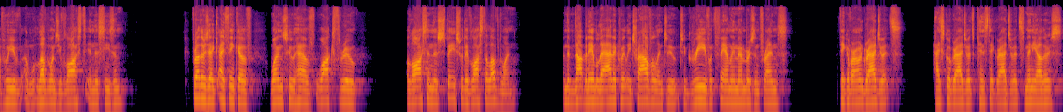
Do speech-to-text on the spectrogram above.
of who you've, loved ones you've lost in this season. For others, I, I think of ones who have walked through a loss in this space where they've lost a loved one and they've not been able to adequately travel and to, to grieve with family members and friends. Think of our own graduates, high school graduates, Penn State graduates, many others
